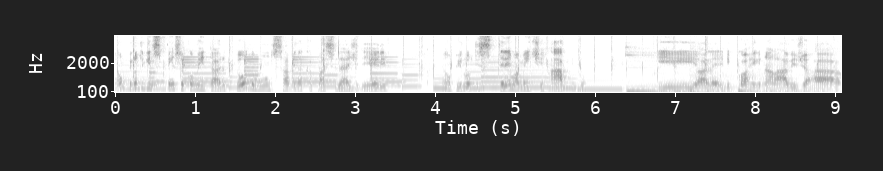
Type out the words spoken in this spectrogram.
é um piloto que dispensa o comentário. Todo mundo sabe da capacidade dele. É um piloto extremamente rápido. E olha, ele corre na Lave já há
